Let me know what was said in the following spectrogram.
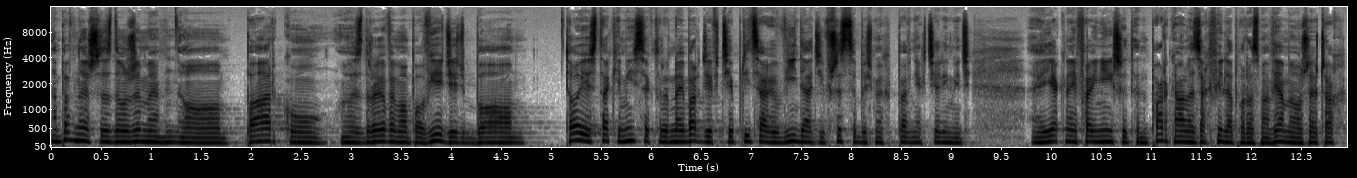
Na pewno jeszcze zdążymy o parku zdrojowym opowiedzieć, bo to jest takie miejsce, które najbardziej w Cieplicach widać i wszyscy byśmy pewnie chcieli mieć e, jak najfajniejszy ten park, ale za chwilę porozmawiamy o rzeczach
